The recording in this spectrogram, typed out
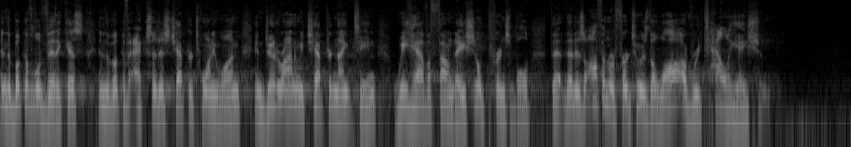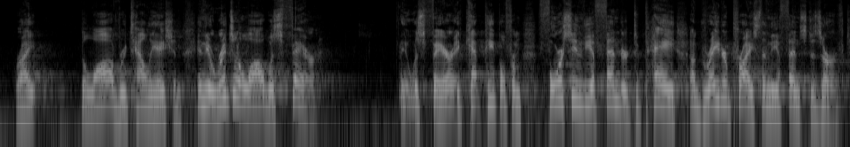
in the book of Leviticus, in the book of Exodus, chapter 21, in Deuteronomy, chapter 19. We have a foundational principle that, that is often referred to as the law of retaliation, right? The law of retaliation. And the original law was fair. It was fair. It kept people from forcing the offender to pay a greater price than the offense deserved.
